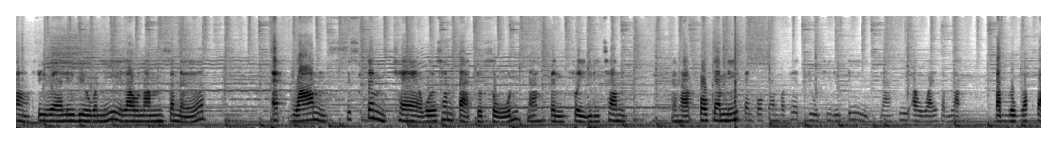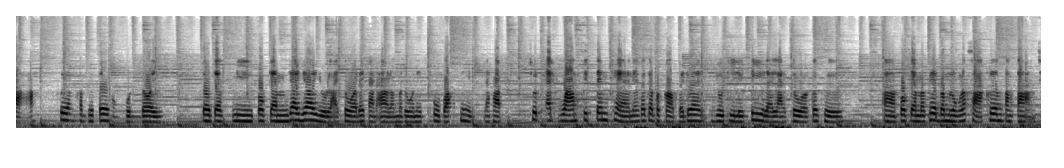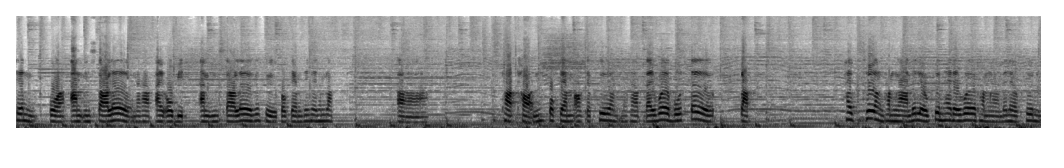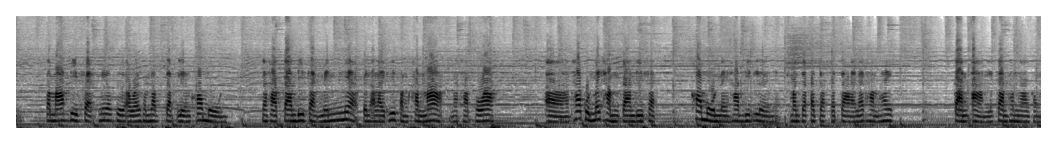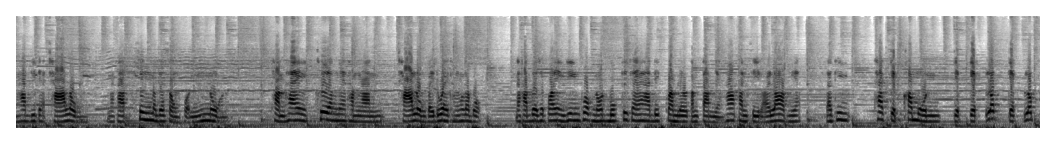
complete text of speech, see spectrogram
อ่าฟรีแวร์รีวิววันนี้เรานำเสนอ Advanced System Care เวอร์ชัน8.0 นะ เป็น Free Edition นะครับ โปรแกรมนี้เป็นโปรแกรมประเภท Utility นะ ที่เอาไว้สำหรับบำรุงรักษาเครื่องคอมพิวเตอร์ของคุณโดยโดยจะมีโปรแกรมย่อยๆ อยู่หลายตัวด้วยกันเอาเรามาดูใน Toolbox นี่นะครับ ชุด Advanced System Care เนี่ยก็จะประกอบไปด้วย Utility หลาย ๆ ตัวก็คือ โปรแกรมประเภทบำรุงรักษาเครื่องต่างๆ เช่นตัว uninstaller นะครับ iobit uninstaller ก็คือโปรแกรมที่ใช้สำหรับอถอดถอนโปรแกรมออกจากเครื่องนะครับ driver booster ปรับให้เครื่องทำงานได้เร็วขึ้นให้ driver ทำงานได้เร็วขึ้น smart defect เนี่ยก็คือเอาไว้สำหรับจัดเรียงข้อมูลนะครับ การ defragment เนี่ยเป็นอะไรที่สำคัญมากนะครับ เพราะว่าอ่าถ้าคุณไม่ทำการ defrag ข้อมูลในฮาร์ดดิสเลยเนี่ย มันจะกระจัดกระจายและทำให้การอ่านหรือการทำงานของฮาร์ดดิสช้าลงนะครับ ซึ่งมันจะส่งผลหน่วงทำให้เครื่องเนี่ยทำงานช้าลงไปด้วยทั้งระบบนะครับ โดยเฉพาะอย่างยิ่งพวกโน้ตบุ๊กที่ใช้ฮาร์ดดิสความเร็วต่ำๆอย่าง 5,400 รอบเนี้ยแล้วที่ถ้าเก็บข้อมูลเก็บเก็บลบเก็บลบ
